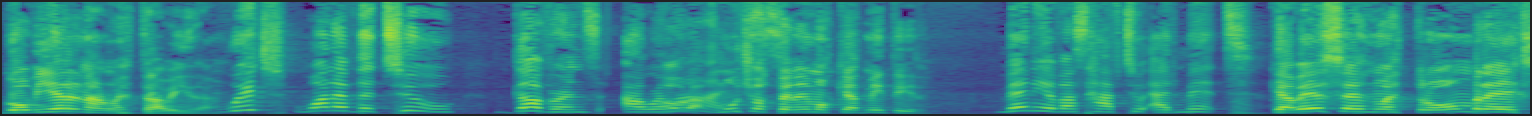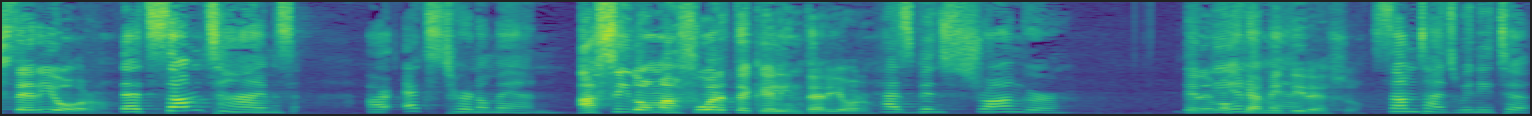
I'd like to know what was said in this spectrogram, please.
Gobierna nuestra vida. Which one of the two governs our Ahora, lives? muchos tenemos que admitir Many of us have to admit que a veces nuestro hombre exterior that sometimes our external man ha sido más fuerte que el interior. has been stronger than Tenemos the que admitir man. eso. Sometimes we need to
